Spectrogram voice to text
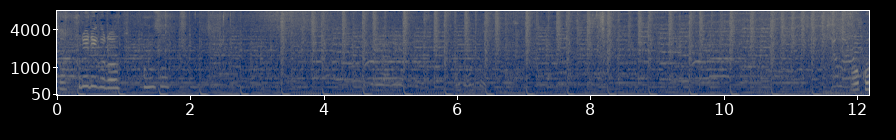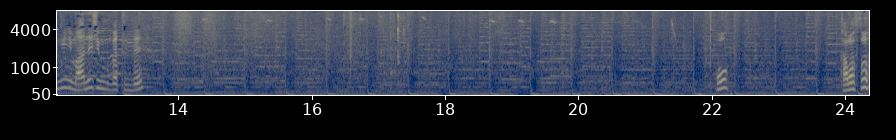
자, 프리리그로 선수. 어, 고민이 많으신 분 같은데? 어? 잡았어?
